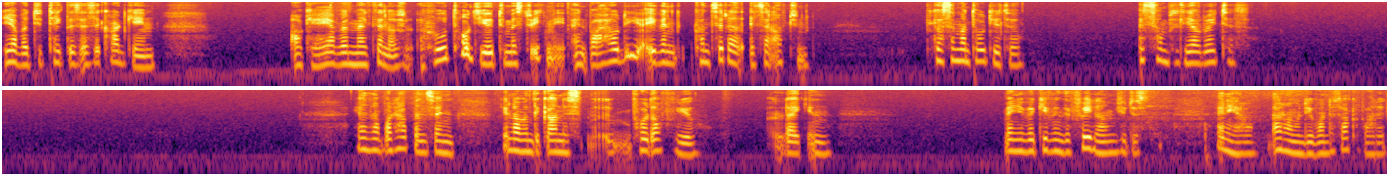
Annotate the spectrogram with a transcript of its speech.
Yeah, but you take this as a card game. Okay, I will make the notion. Who told you to mistreat me? And why, how do you even consider it's an option? Because someone told you to. It's completely outrageous. Yeah, now what happens when, you know, when the gun is uh, pulled off of you? Like in, when you were giving the freedom, you just, anyhow, I don't really want to talk about it.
